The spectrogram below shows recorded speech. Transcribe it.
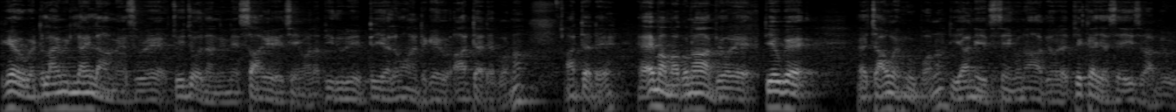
တကယ်ကိုပဲတလိုင်းပြီးလိုင်းလာမယ်ဆိုတော့ကြွေးကြော်တန်နေနဲ့စခဲ့တဲ့အချိန်မှာတော့ပြည်သူတွေတရလုံးကတကယ်ကိုအားတက်တယ်ပေါ့နော်အားတက်တယ်အဲအဲ့မှာမကုနာကပြောတဲ့တရုတ်ကအဲကြောင်းဝင်မှုပေါ့နော်ဒီကနေစင်ကုနာကပြောတဲ့ပြစ်ခတ်ရစဲရေးဆိုတာမျိုး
